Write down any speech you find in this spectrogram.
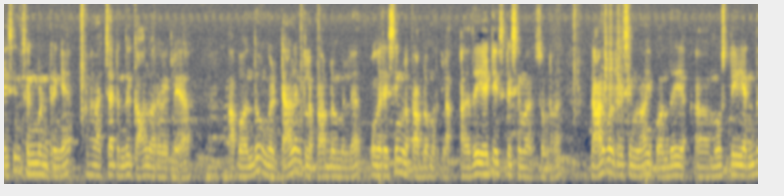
ரெசியூம் சென்ட் பண்ணுறீங்க ஆனால் ஹச்ஆர்ட் வந்து கால் வரவே இல்லையா? அப்போ வந்து உங்கள் டேலண்ட்டில் ப்ராப்ளம் இல்லை. உங்கள் ரெசியூமில் ப்ராப்ளம் இருக்கலாம். அதாவது ஏடிஎஸ் ரெசியூமை சொல்கிறேன் நார்மல் ரெசியூம்லாம் இப்போ வந்து மோஸ்ட்லி எந்த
